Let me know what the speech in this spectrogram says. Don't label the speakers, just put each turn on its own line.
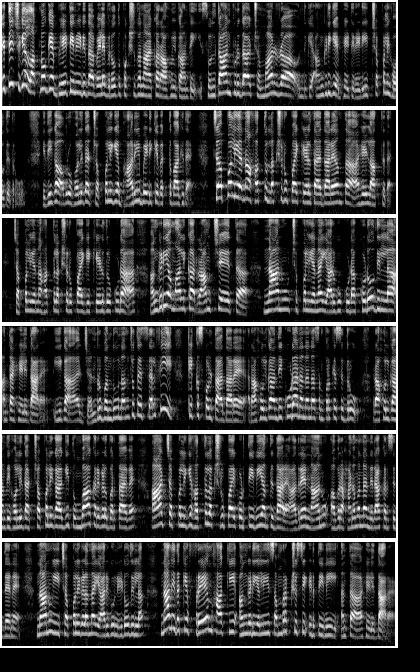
ಇತ್ತೀಚೆಗೆ ಲಕ್ನೋಗೆ ಭೇಟಿ ನೀಡಿದ ವೇಳೆ ವಿರೋಧ ಪಕ್ಷದ ನಾಯಕ ರಾಹುಲ್ ಗಾಂಧಿ ಸುಲ್ತಾನ್ಪುರದ ಚಮಾರ್ ಒಂದಿಗೆ ಅಂಗಡಿಗೆ ಭೇಟಿ ನೀಡಿ ಚಪ್ಪಲಿ ಹೊಲಿದಿದ್ರು. ಇದೀಗ ಅವರು ಹೊಲಿದ ಚಪ್ಪಲಿಗೆ ಭಾರೀ ಬೇಡಿಕೆ ವ್ಯಕ್ತವಾಗಿದೆ. ಚಪ್ಪಲಿಯನ್ನ ಹತ್ತು ಲಕ್ಷ ರೂಪಾಯಿ ಕೇಳ್ತಾ ಇದ್ದಾರೆ ಅಂತ ಹೇಳಲಾಗ್ತಿದೆ. ಚಪ್ಪಲಿಯನ್ನು ಹತ್ತು ಲಕ್ಷ ರೂಪಾಯಿಗೆ ಕೇಳಿದ್ರು ಕೂಡ ಅಂಗಡಿಯ ಮಾಲೀಕ ರಾಮ್ಚೇತ್, ನಾನು ಚಪ್ಪಲಿಯನ್ನು ಯಾರಿಗೂ ಕೂಡ ಕೊಡೋದಿಲ್ಲ ಅಂತ ಹೇಳಿದ್ದಾರೆ. ಈಗ ಜನರು ಬಂದು ನನ್ನ ಜೊತೆ ಸೆಲ್ಫಿ ಕ್ಲಿಕ್ಕಿಸ್ಕೊಳ್ತಾ ಇದ್ದಾರೆ. ರಾಹುಲ್ ಗಾಂಧಿ ಕೂಡ ನನ್ನನ್ನು ಸಂಪರ್ಕಿಸಿದ್ರು. ರಾಹುಲ್ ಗಾಂಧಿ ಹೊಲಿದ ಚಪ್ಪಲಿಗಾಗಿ ತುಂಬ ಕರೆಗಳು ಬರ್ತಾ ಇವೆ. ಆ ಚಪ್ಪಲಿಗೆ ಹತ್ತು ಲಕ್ಷ ರೂಪಾಯಿ ಕೊಡ್ತೀವಿ ಅಂತಿದ್ದಾರೆ. ಆದರೆ ನಾನು ಅವರ ಹಣವನ್ನು ನಿರಾಕರಿಸಿದ್ದೇನೆ. ನಾನು ಈ ಚಪ್ಪಲಿಗಳನ್ನು ಯಾರಿಗೂ ನೀಡೋದಿಲ್ಲ. ನಾನು ಇದಕ್ಕೆ ಫ್ರೇಮ್ ಹಾಕಿ ಅಂಗಡಿಯಲ್ಲಿ ಸಂರಕ್ಷಿಸಿ ಇಡ್ತೀನಿ. ಅಂತ ಹೇಳಿದ್ದಾರೆ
